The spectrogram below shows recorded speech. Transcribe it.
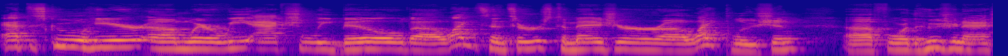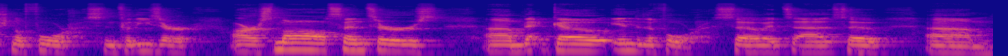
at the school here um, where we actually build uh, light sensors to measure uh, light pollution uh, for the Hoosier National Forest. And so these are, our small sensors um, that go into the forest. So it's uh, so um,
